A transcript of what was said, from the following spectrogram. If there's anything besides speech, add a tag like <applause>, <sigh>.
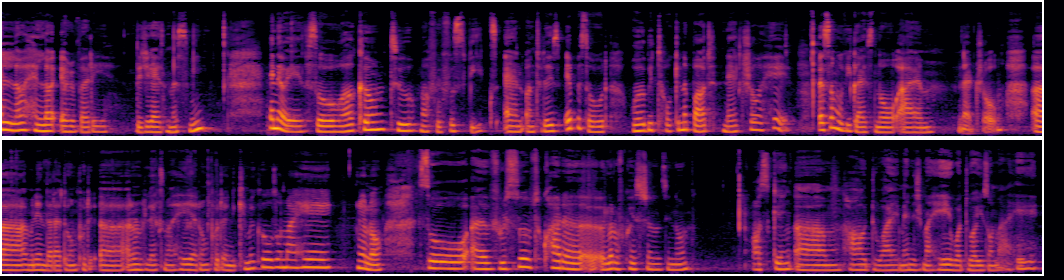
Hello, hello, everybody. Did you guys miss me? Anyway, so welcome to Mafufu Speaks, and on today's episode, we'll be talking about natural hair. As some of you guys know, I'm natural, uh, meaning that I don't put, uh, I don't relax my hair, I don't put any chemicals on my hair, you know. So I've received quite a, a lot of questions, you know asking um, how do I manage my hair, what do I use on my hair,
